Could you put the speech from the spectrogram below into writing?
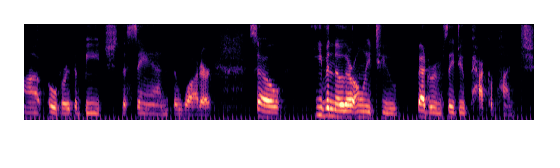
uh, over the beach the sand the water. So even though they're only two bedrooms they do pack a punch.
